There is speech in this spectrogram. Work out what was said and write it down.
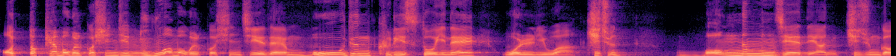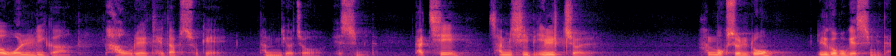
어떻게 먹을 것인지 누구와 먹을 것인지에 대한 모든 그리스도인의 원리와 기준 먹는 문제에 대한 기준과 원리가 바울의 대답 속에 담겨져 있습니다. 같이 31절 한 목소리로 읽어보겠습니다.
